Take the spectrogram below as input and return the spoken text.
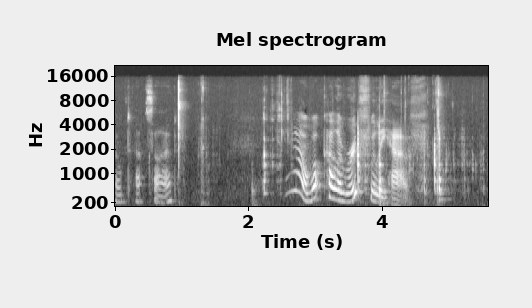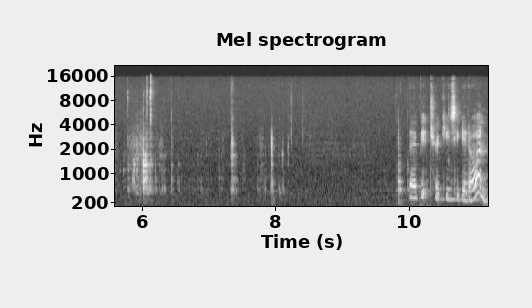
Helped that side. Now, what colour roof will he have? They're a bit tricky to get on.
